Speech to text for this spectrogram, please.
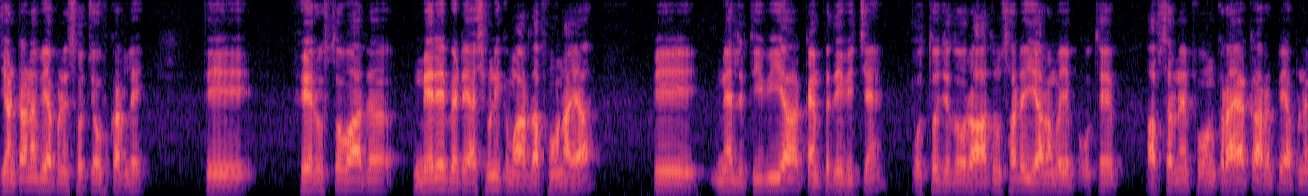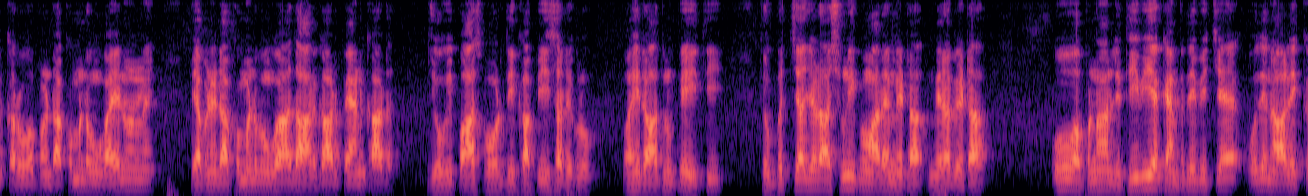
ਏਜੰਟਾਂ ਨੇ ਵੀ ਆਪਣੇ ਸੁੱਚ ਆਫ ਕਰ ਲਏ ਤੇ ਫਿਰ ਉਸ ਤੋਂ ਬਾਅਦ ਮੇਰੇ ਬੇਟੇ ਅਸ਼ਵਨੀ ਕੁਮਾਰ ਦਾ ਫੋਨ ਆਇਆ ਕਿ ਮੈਂ ਲਤੀਵੀਆ ਕੈਂਪ ਦੇ ਵਿੱਚ ਹਾਂ। ਉੱਥੋਂ ਜਦੋਂ ਰਾਤ ਨੂੰ 11:30 ਵਜੇ ਉੱਥੇ ਅਫਸਰ ਨੇ ਫੋਨ ਕਰਾਇਆ ਘਰ ਤੇ ਆਪਣੇ ਘਰੋਂ ਆਪਣੇ ਡਾਕੂਮੈਂਟ ਮੰਗਵਾਏ ਉਹਨਾਂ ਨੇ ਤੇ ਆਪਣੇ ਡਾਕੂਮੈਂਟ ਮੰਗਵਾ, ਆਧਾਰ ਕਾਰਡ, ਪੈਨ ਕਾਰਡ, ਜੋ ਵੀ ਪਾਸਪੋਰਟ ਦੀ ਕਾਪੀ ਸੀ ਸਾਡੇ ਕੋਲੋਂ ਅਸੀਂ ਰਾਤ ਨੂੰ ਭੇਜਤੀ ਤੇ ਉਹ ਬੱਚਾ ਜਿਹੜਾ ਅਸ਼ਵਨੀ ਕੁਮਾਰ ਹੈ ਮੇਟਾ ਮੇਰਾ ਬੇਟਾ, ਉਹ ਆਪਣਾ ਲਤੀਵੀਆ ਕੈਂਪ ਦੇ ਵਿੱਚ ਹੈ। ਉਹਦੇ ਨਾਲ ਇੱਕ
